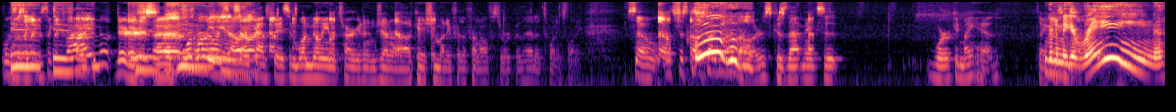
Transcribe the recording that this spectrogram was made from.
What was it? Like, it was like five mil- There it is. Uh, Four million in salary cap space and one million in target and general allocation money for the front office to work with ahead of 2020. So let's just call it five million dollars because that makes it work in my head. Thank We're gonna make so it rain.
